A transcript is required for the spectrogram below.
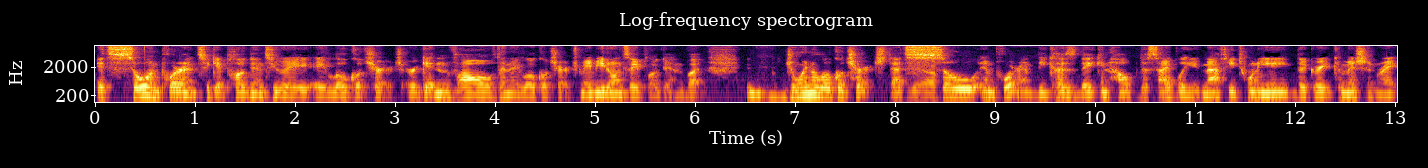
it's so important to get plugged into a, a local church or get involved in a local church. Maybe you don't say plugged in, but join a local church. That's yeah. so important because they can help disciple you. Matthew 28, the Great Commission, right?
